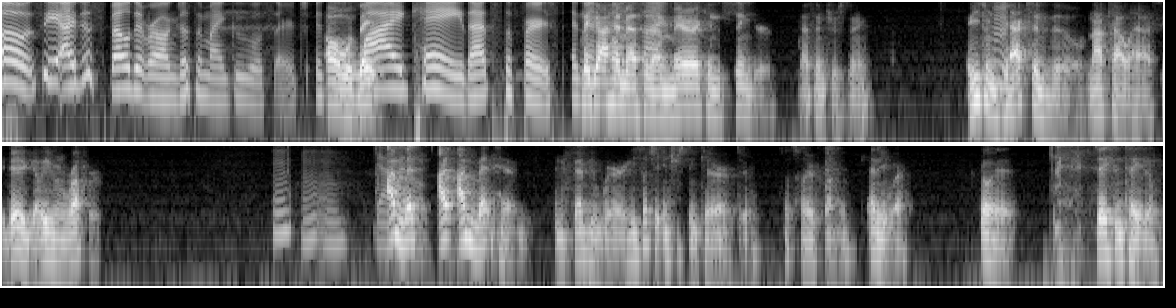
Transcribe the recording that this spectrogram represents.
Oh, see, I just spelled it wrong just in my Google search. It's Oh, they- YK. That's the first. And They then got him as an American singer. That's interesting. He's from Hmm. Jacksonville, not Tallahassee. There you go, even rougher. Mm-mm-mm. Yeah, I don't- met I, I met him in February. He's such an interesting character. That's very funny. Anyway, go ahead. Jayson Tatum.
